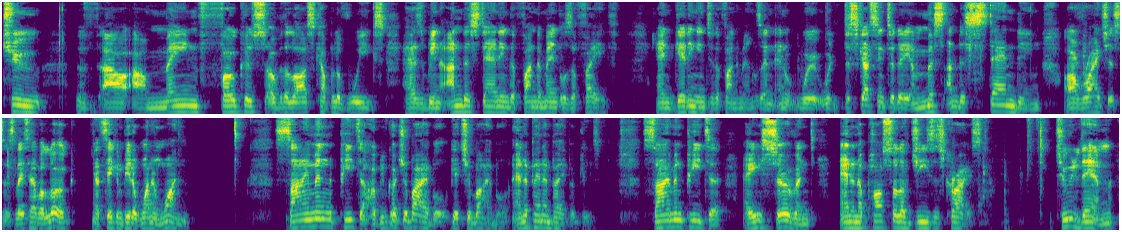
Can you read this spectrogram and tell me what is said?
to our, our main focus over the last couple of weeks has been understanding the fundamentals of faith and getting into the fundamentals. And, and we're, we're discussing today a misunderstanding of righteousness. Let's have a look at 2 Peter 1 and 1. Simon Peter, hope you've got your Bible. Get your Bible and a pen and paper, please. Simon Peter, a servant and an apostle of Jesus Christ, to them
